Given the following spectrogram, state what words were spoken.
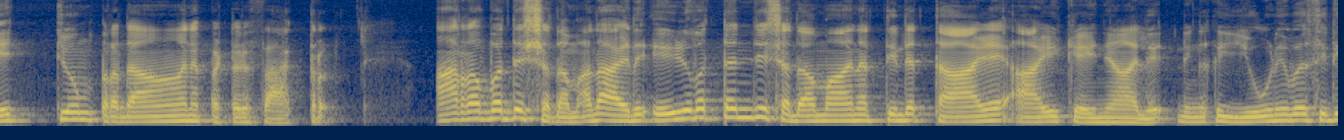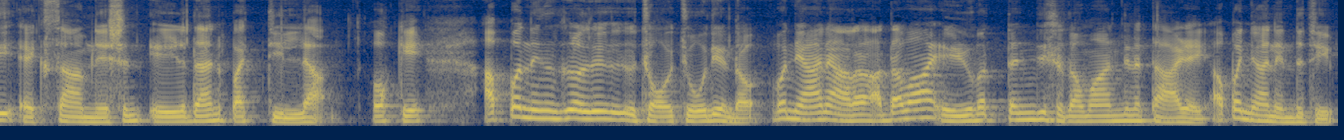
ഏറ്റവും പ്രധാനപ്പെട്ട ഒരു ഫാക്ടർ അറുപത് ശതമാനം അതായത് എഴുപത്തഞ്ച് ശതമാനത്തിന്റെ താഴെ ആയി കഴിഞ്ഞാൽ നിങ്ങൾക്ക് യൂണിവേഴ്സിറ്റി എക്സാമിനേഷൻ എഴുതാൻ പറ്റില്ല. ഓക്കെ? അപ്പോൾ നിങ്ങൾക്ക് ഒരു ചോ ചോദ്യം ഉണ്ടാവും. അപ്പോൾ ഞാൻ അഥവാ എഴുപത്തഞ്ച് ശതമാനത്തിന് താഴെ അപ്പോൾ ഞാൻ എന്ത് ചെയ്യും?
